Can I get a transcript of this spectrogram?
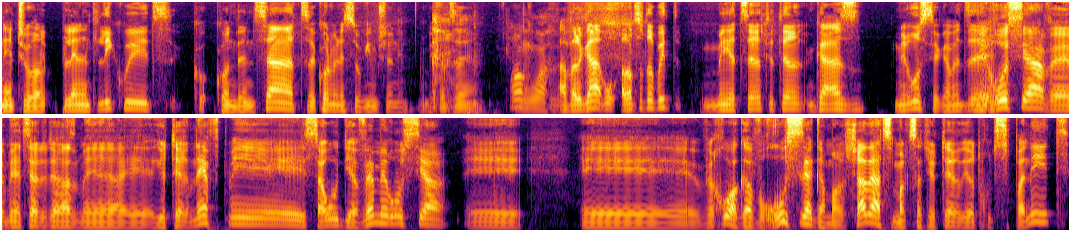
natural planet liquids, קונדנסט, זה כל מיני סוגים שונים. בגלל זה... וואו. אבל גם ארה"ב מייצרת יותר גז מרוסיה, גם את זה... מרוסיה, ומייצרת יותר אז מ- יותר נפט מסעודיה ומרוסיה. אה, וכו'. אגב, רוסיה גם מרשה לעצמה קצת יותר להיות חוצפנית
